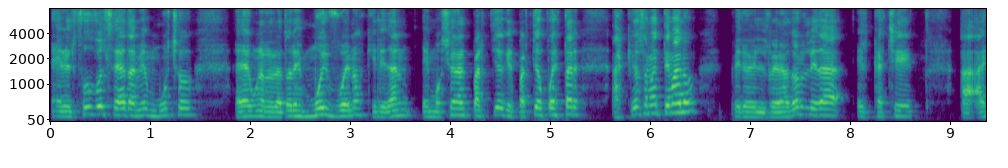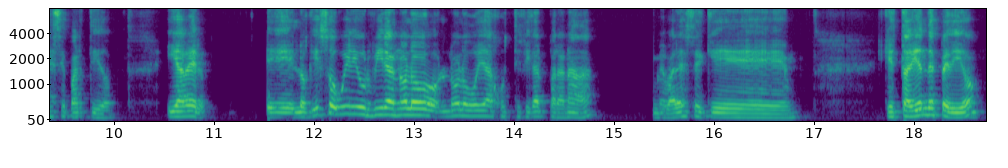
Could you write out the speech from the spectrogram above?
En el fútbol se da también mucho, hay algunos relatores muy buenos que le dan emoción al partido, que el partido puede estar asquerosamente malo, pero el relator le da el caché a ese partido. Y a ver, eh, lo que hizo Willy Urbina no lo, no lo voy a justificar para nada. Me parece que, que está bien despedido.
